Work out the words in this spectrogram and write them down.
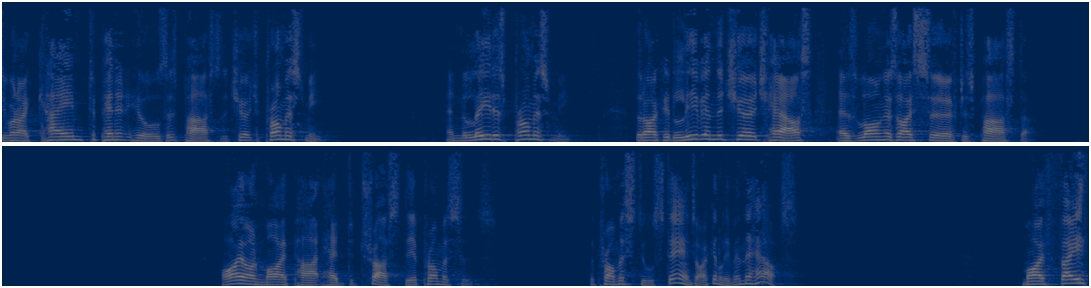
See, when I came to Pennant Hills as pastor, the church promised me, and the leaders promised me, that I could live in the church house as long as I served as pastor. I, on my part, had to trust their promises. The promise still stands I can live in the house. My faith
